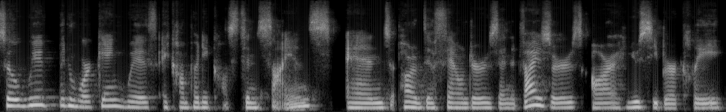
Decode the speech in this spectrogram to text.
So we've been working with a company called StimScience, and part of their founders and advisors are UC Berkeley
